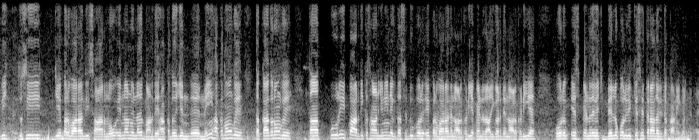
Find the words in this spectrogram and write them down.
ਵੀ ਤੁਸੀਂ ਜੇ ਪਰਿਵਾਰਾਂ ਦੀ ਸਾਰ ਲਓ ਇਹਨਾਂ ਨੂੰ ਇਹਨਾਂ ਦੇ ਬਣਦੇ ਹੱਕ ਦਿਓ। ਜੇ ਨਹੀਂ ਹੱਕ ਦੋਗੇ ਧੱਕਾ ਕਰੋਗੇ ਤਾਂ ਪੂਰੀ ਭਾਰਤੀ ਕਿਸਾਨ ਯੂਨੀਅਨ ਏਕਤਾ ਸਿੱਧੂਪੁਰ ਇਹ ਪਰਿਵਾਰਾਂ ਦੇ ਨਾਲ ਖੜੀ ਹੈ ਪਿੰਡ ਰਾਜਗੜ੍ਹ ਦੇ ਨਾਲ ਖੜੀ ਹੈ ਔਰ ਇਸ ਪਿੰਡ ਦੇ ਵਿੱਚ ਬਿਲਕੁਲ ਵੀ ਕਿਸੇ ਤਰ੍ਹਾਂ ਦਾ ਵੀ ਧੱਕਾ ਨਹੀਂ ਕਰ ਦਿੱਤਾ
